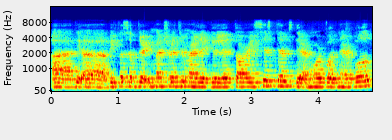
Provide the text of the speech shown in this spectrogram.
Uh, they, uh, because of their immature thermoregulatory systems, they are more vulnerable.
